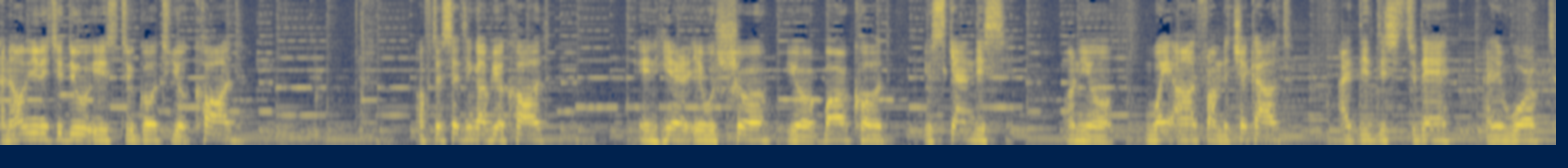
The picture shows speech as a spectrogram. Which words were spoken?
And all you need to do is to go to your card. After setting up your card, in here it will show your barcode. You scan this on your way out from the checkout. I did this today and it worked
